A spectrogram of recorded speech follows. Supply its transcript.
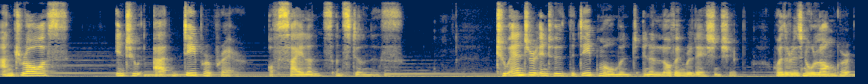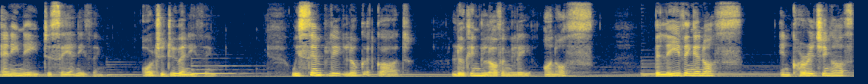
and draw us into a deeper prayer of silence and stillness. To enter into the deep moment in a loving relationship where there is no longer any need to say anything or to do anything. We simply look at God, looking lovingly on us believing in us, encouraging us,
